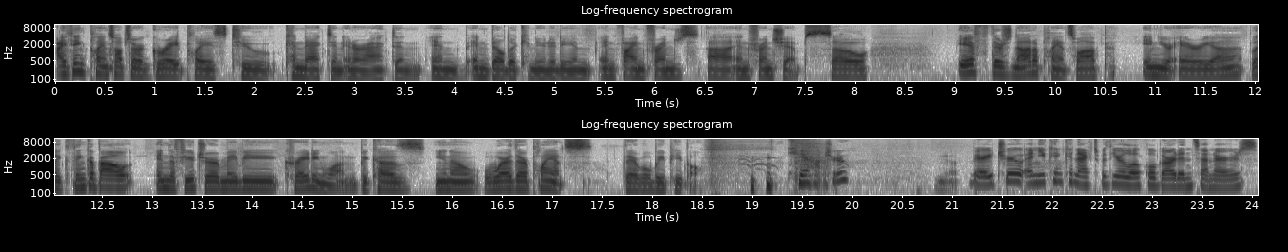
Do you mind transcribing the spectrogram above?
I think plant swaps are a great place to connect and interact and, and, and build a community and, and find friends uh, and friendships. So if there's not a plant swap in your area, like think about in the future maybe creating one because, you know, where there are plants, there will be people. Yeah. True. Yeah. Very true. And you can connect with your local garden centers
